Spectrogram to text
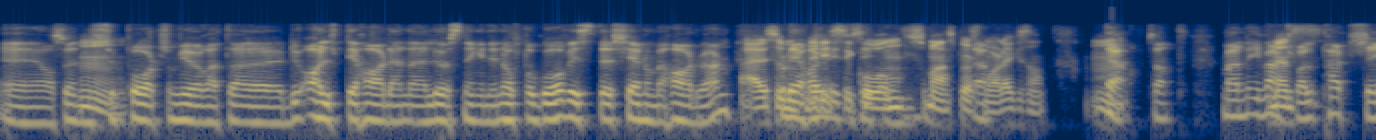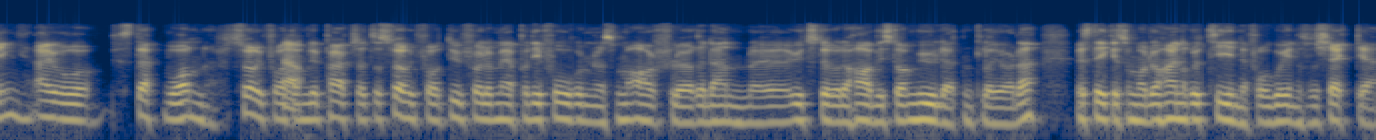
altså en Mm. support som gjør at du alltid har denne løsningen din opp og gå hvis det skjer noe med hardwaren. Det er liksom det risikoen som er spørsmålet, ikke sant. Mm. Ja, sant. Men i hvert Mens- fall patching er jo step one. Sørg for at Ja. den blir patchet, og sørg for at du følger med på de forumene som avslører den eh, utstyret du har, hvis du har muligheten til å gjøre det. Hvis det ikke så må du ha en rutine for å gå inn og sjekke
